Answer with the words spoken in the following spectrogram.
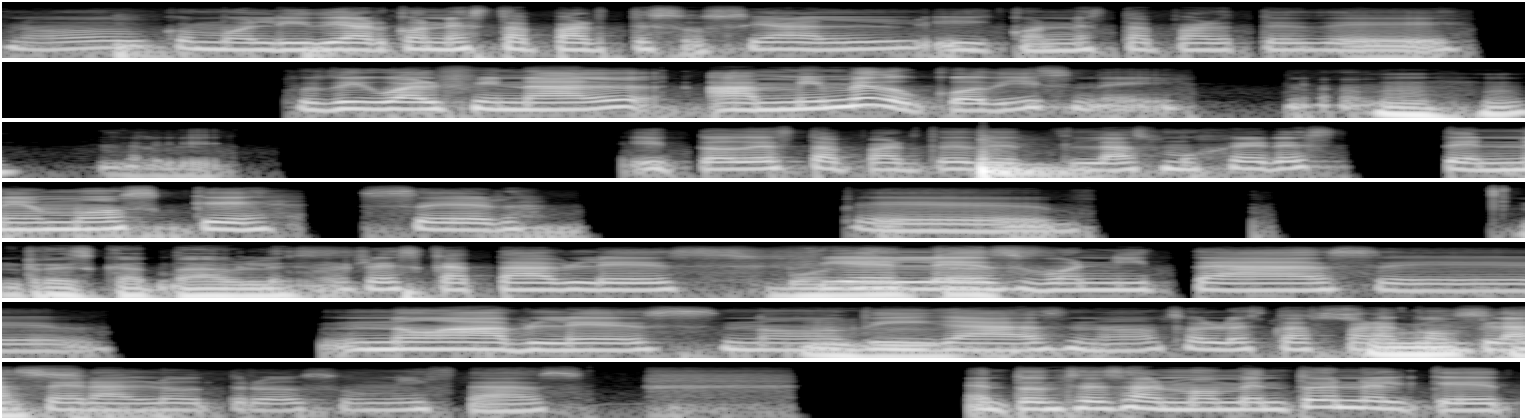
¿no? Como lidiar con esta parte social y con esta parte de, pues digo, al final, a mí me educó Disney, ¿no? Y, y toda esta parte de las mujeres tenemos que ser eh, Rescatables. rescatables, Bonitas. fieles, bonitas, eh, no hables, no digas, ¿no? Solo estás para Sumisas. complacer al otro, sumisas. Entonces, al momento en el que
